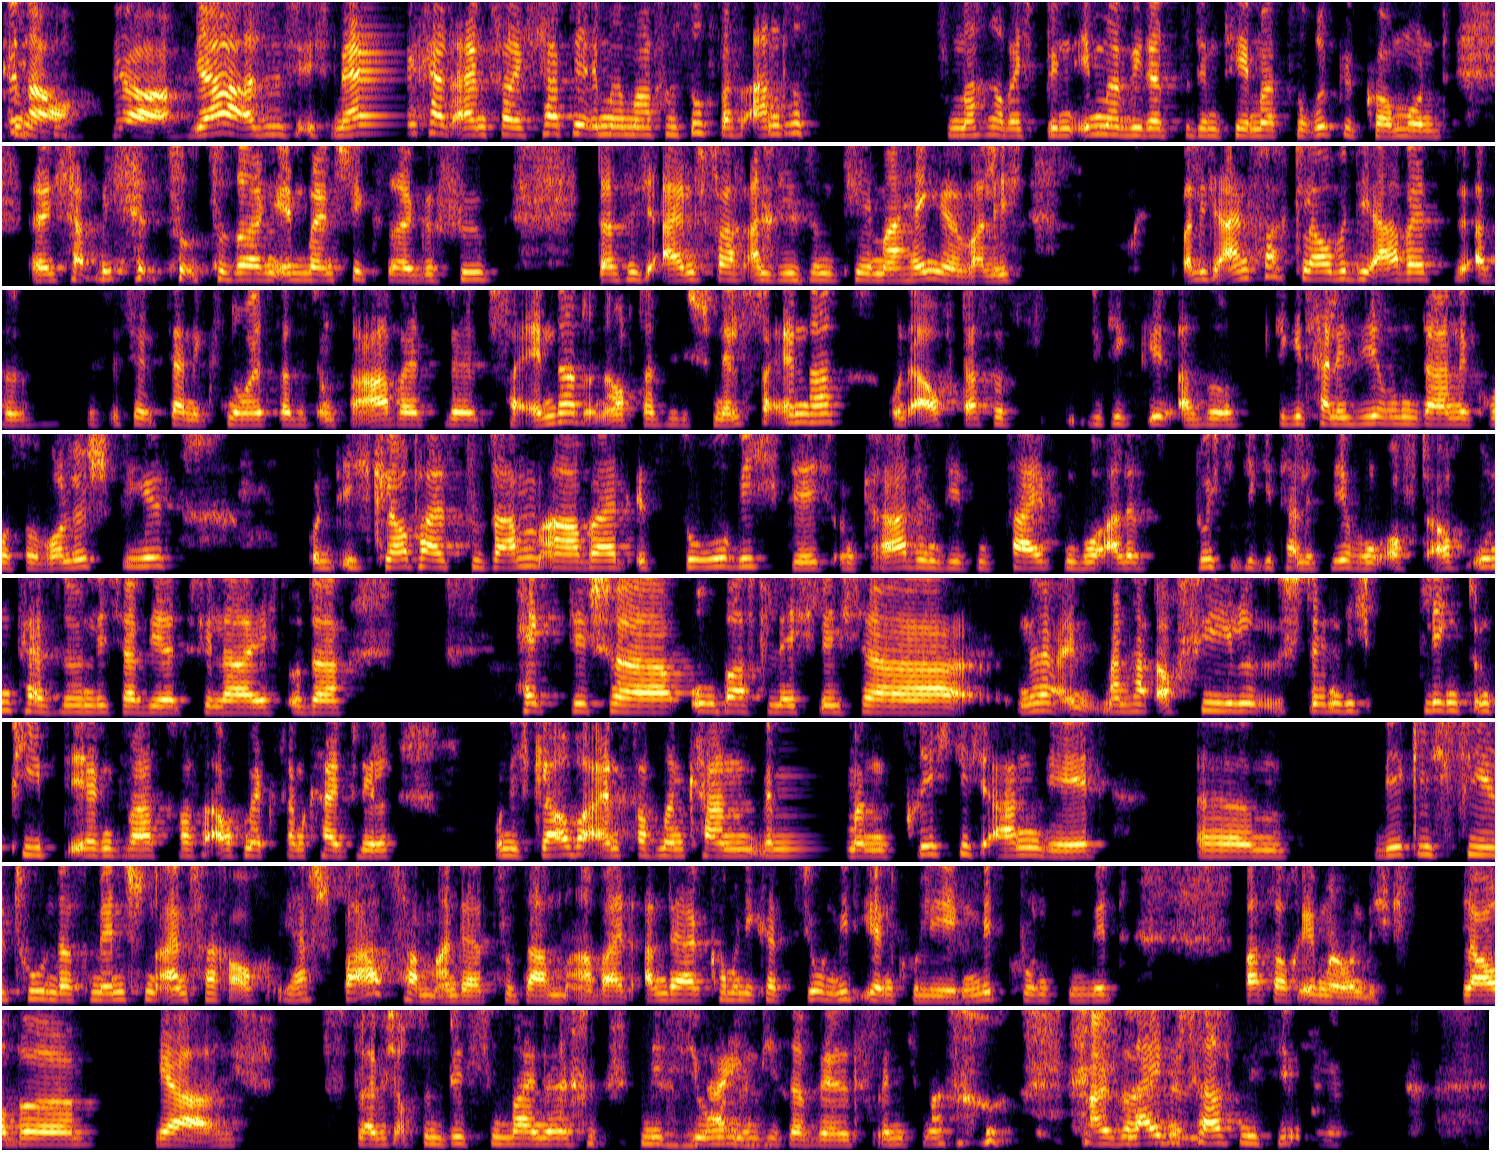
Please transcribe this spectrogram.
genau, ja. Ja, also ich, ich merke halt einfach, ich habe ja immer mal versucht, was anderes zu machen, aber ich bin immer wieder zu dem Thema zurückgekommen und äh, ich habe mich jetzt sozusagen in mein Schicksal gefügt, dass ich einfach an diesem Thema hänge, weil ich weil ich einfach glaube, die Arbeitswelt, also das ist jetzt ja nichts Neues, dass sich unsere Arbeitswelt verändert und auch, dass sie sich schnell verändert und auch, dass es die, also Digitalisierung da eine große Rolle spielt. Und ich glaube halt, Zusammenarbeit ist so wichtig und gerade in diesen Zeiten, wo alles durch die Digitalisierung oft auch unpersönlicher wird vielleicht oder hektischer, oberflächlicher. Ne? Man hat auch viel, ständig blinkt und piept irgendwas, was Aufmerksamkeit will. Und ich glaube einfach, man kann, wenn man es richtig angeht, ähm, wirklich viel tun, dass Menschen einfach auch ja, Spaß haben an der Zusammenarbeit, an der Kommunikation mit ihren Kollegen, mit Kunden, mit was auch immer. Und ich glaube, ja, ich, ist, glaube ich, auch so ein bisschen meine Mission Nein. in dieser Welt, wenn ich mal so also Leidenschaft, Mission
